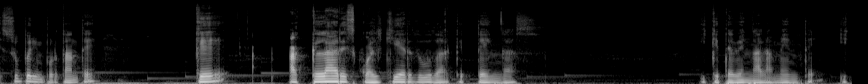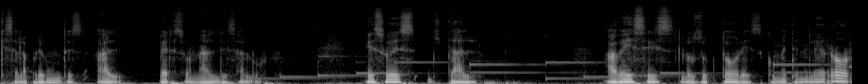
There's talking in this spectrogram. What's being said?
súper importante, que aclares cualquier duda que tengas y que te venga a la mente y que se la preguntes al personal de salud. Eso es vital. A veces los doctores cometen el error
